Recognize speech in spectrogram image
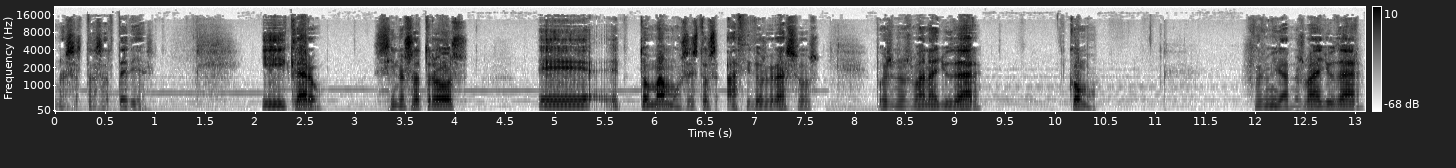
nuestras arterias. Y claro, si nosotros eh, tomamos estos ácidos grasos, pues nos van a ayudar. ¿Cómo? Pues mira, nos va a ayudar,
